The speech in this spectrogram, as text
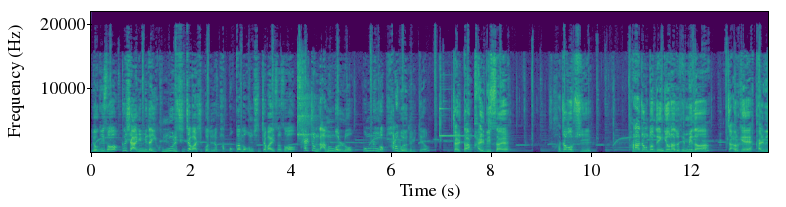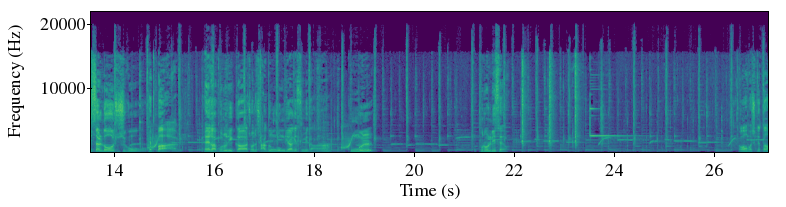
여기서 끝이 아닙니다. 이 국물이 진짜 맛있거든요. 밥 볶아 먹으면 진짜 맛있어서 살 좀 남은 걸로 볶는 거 바로 보여드릴게요. 자 일단 갈비살 사정없이 하나 정도 남겨놔도 됩니다. 자 이렇게 갈비살 넣어주시고 햇반. 배가 부르니까 저는 작은 공기 하겠습니다. 국물 불 올리세요. 어 맛있겠다.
